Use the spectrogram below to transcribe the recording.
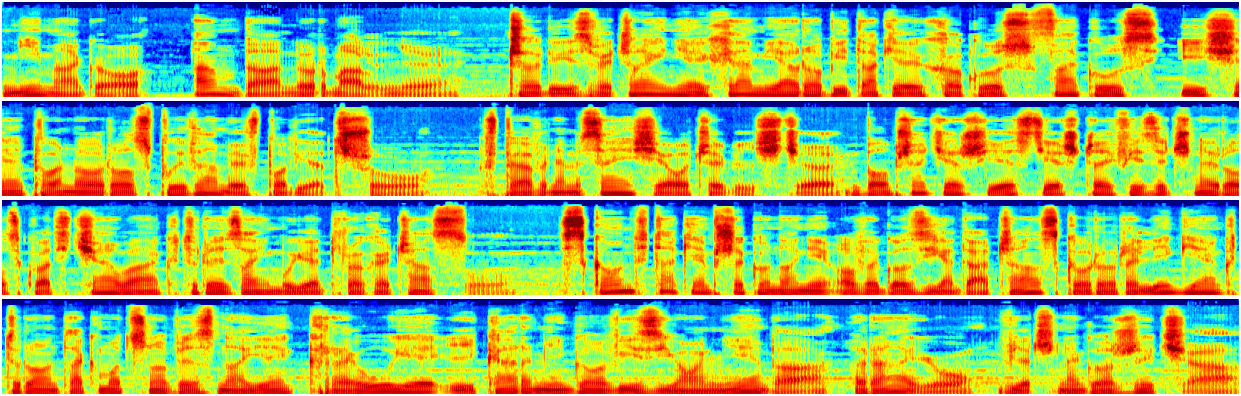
nie ma go, amba normalnie. Czyli zwyczajnie chemia robi takie hokus fakus i się pono rozpływamy w powietrzu. W pewnym sensie oczywiście, bo przecież jest jeszcze fizyczny rozkład ciała, który zajmuje trochę czasu. Skąd takie przekonanie owego zjadacza, skoro religia, którą tak mocno wyznaje, kreuje i karmi go wizją nieba, raju, wiecznego życia?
